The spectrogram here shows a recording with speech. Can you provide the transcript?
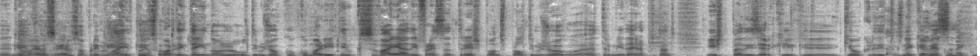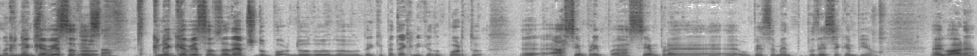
Uh, não, é era, era, só para irmos lá. É, e depois é o Sporting tem ainda um último jogo com, o Marítimo, que se vai à diferença de 3 pontos para o último jogo, a termideira. Portanto, isto para dizer que, que, que eu acredito que na cabeça, é que, que, na cabeça do, que na cabeça dos adeptos do, do, do, do da equipa técnica do Porto uh, há sempre, há sempre o pensamento de poder ser campeão. Agora,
